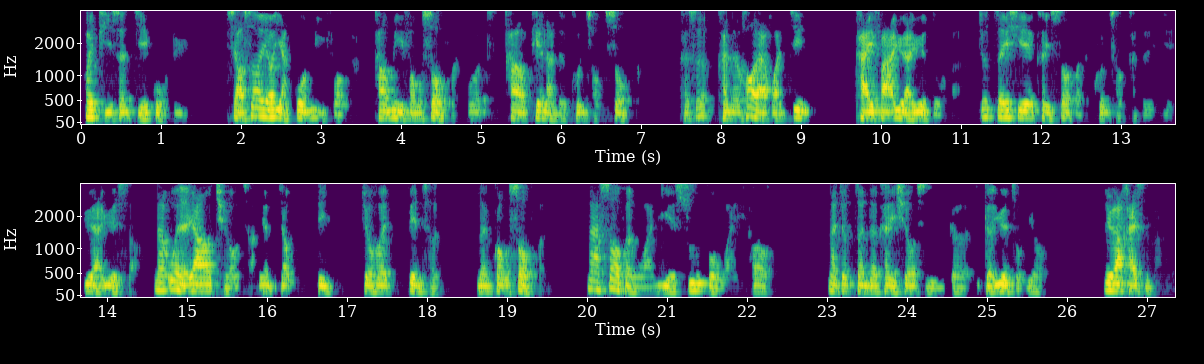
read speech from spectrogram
会提升结果率。小时候有养过蜜蜂啊靠蜜蜂授粉或靠天然的昆虫授粉。可是可能后来环境开发越来越多吧，就这些可以授粉的昆虫可能也越来越少。那为了要求产量比较稳定，就会变成。人工授粉，那授粉完也蔬果完以后，那就真的可以休息一个一个月左右，又要开始忙了。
